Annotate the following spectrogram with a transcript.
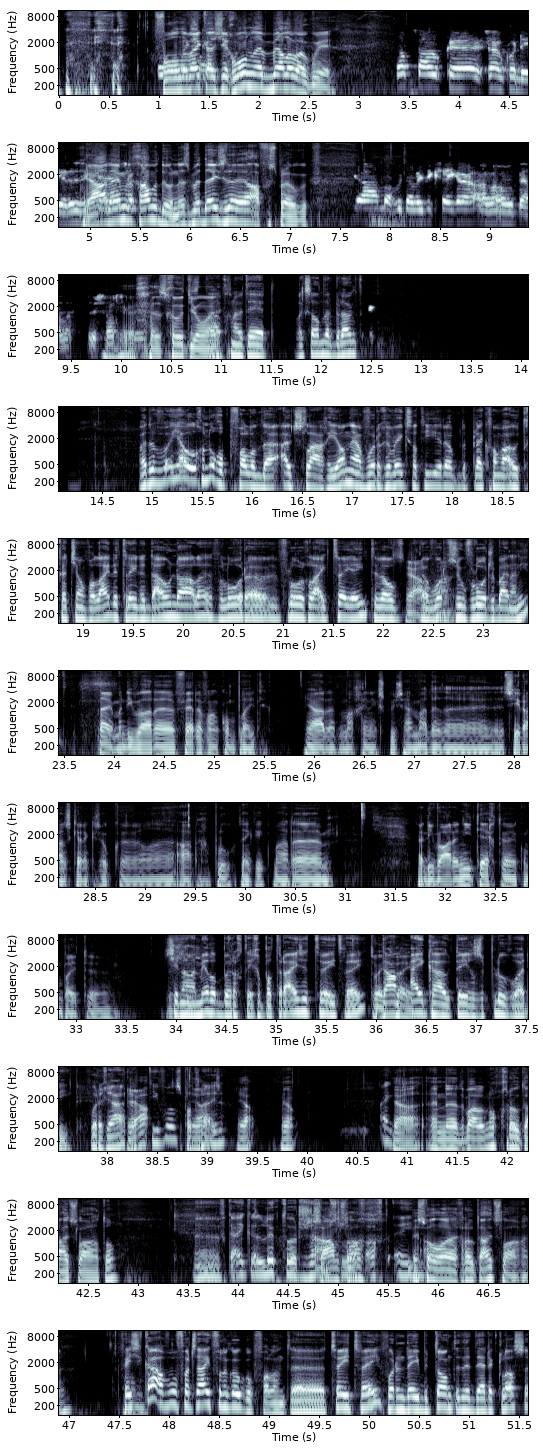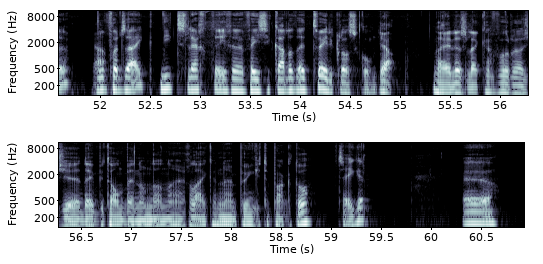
volgende week als je gewonnen hebt, bellen we ook weer. Dat zou ik, zou ik waarderen. Dus ja, ik, nee, maar dat gaan we doen. Dat is bij deze afgesproken. Ja, maar goed, dan weet ik zeker aan we bellen. Dus dat, is dat is goed, jongen. Staat genoteerd. Alexander, bedankt. Wat er jou nog opvallende uitslagen, Jan? Ja, vorige week zat hier op de plek van Wout Gertjan van Leiden, trainer Douwendalen. Verloren, verloren gelijk 2-1, terwijl ja, vorig seizoen verloren ze bijna niet. Nee, maar die waren verder van compleet. Ja, dat mag geen excuus zijn, maar de, uh, Siraanskerk is ook wel een aardige ploeg, denk ik. Maar uh, die waren niet echt uh, compleet. Dus naar Middelburg tegen Patrijzen 2-2. Daan Eickhout tegen zijn ploeg waar hij vorig jaar ja, actief was, Patrijzen. Ja, ja, ja. ja en uh, er waren nog grote uitslagen, toch? Uh, even kijken, Luctor, Zaamslag 8-1. Best wel uh, grote uitslagen, hè? VCK Wolfhardzijk vond ik ook opvallend. 2-2 voor een debutant in de derde klasse. Ja. Wolfhardzijk niet slecht tegen VCK dat uit de tweede klasse komt. Ja, nee, dat is lekker voor als je debutant bent om dan gelijk een puntje te pakken, toch? Zeker.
